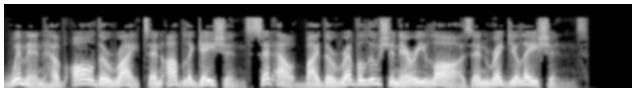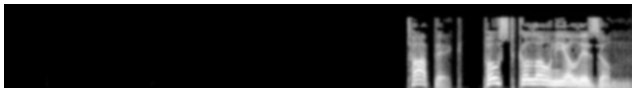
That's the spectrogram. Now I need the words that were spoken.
Women have all the rights and obligations set out by the revolutionary laws and regulations. Postcolonialism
